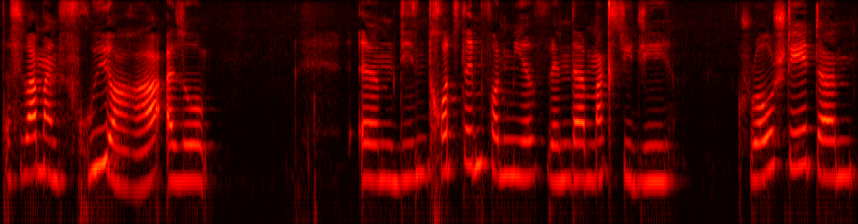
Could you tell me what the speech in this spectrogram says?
Das war mein früherer. Also ähm, die sind trotzdem von mir, wenn da Max Gigi Crow steht, dann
